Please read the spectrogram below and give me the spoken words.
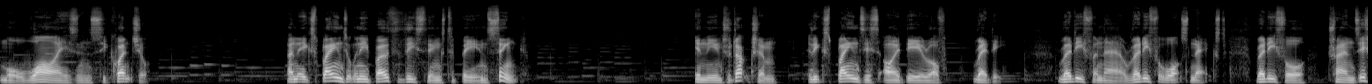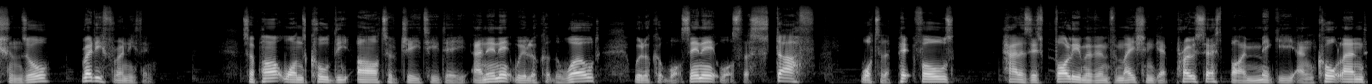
more wise and sequential. And it explains that we need both of these things to be in sync. In the introduction, it explains this idea of ready. Ready for now, ready for what's next, ready for transitions, or ready for anything. So, part one's called The Art of GTD, and in it we look at the world, we look at what's in it, what's the stuff, what are the pitfalls, how does this volume of information get processed by Miggy and Cortland?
